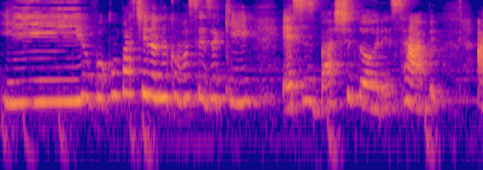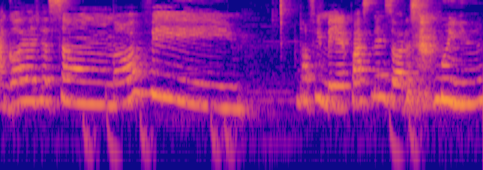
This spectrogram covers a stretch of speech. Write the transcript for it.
E eu vou compartilhando com vocês aqui esses bastidores, sabe? Agora já são nove, nove e meia, quase dez horas da manhã.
